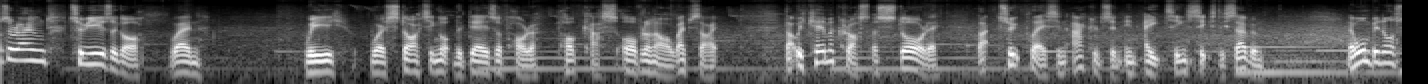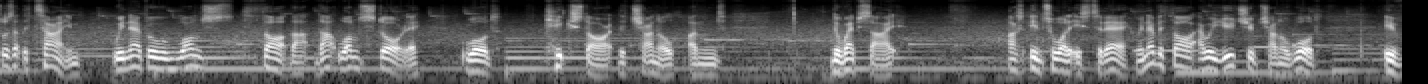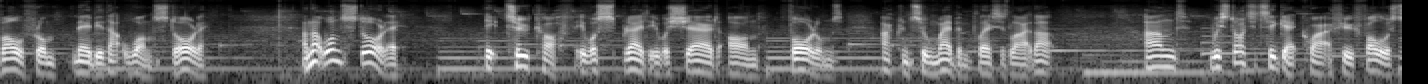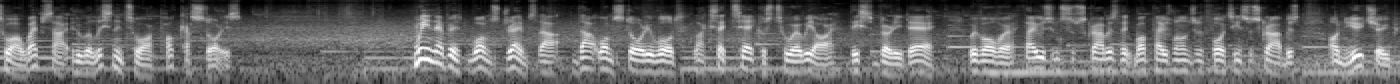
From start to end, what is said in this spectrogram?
Was around two years ago when we were starting up the Days of Horror podcast over on our website that we came across a story that took place in Accrington in 1867. Now, unbeknownst to us at the time, we never once thought that that one story would kickstart the channel and the website as into what it is today. We never thought our YouTube channel would evolve from maybe that one story. And that one story, it took off, it was spread, it was shared on forums, Accrington Web and places like that. And we started to get quite a few followers to our website who were listening to our podcast stories. We never once dreamt that that one story would, like I said, take us to where we are this very day with over a thousand subscribers, I think 1,114 subscribers on YouTube.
